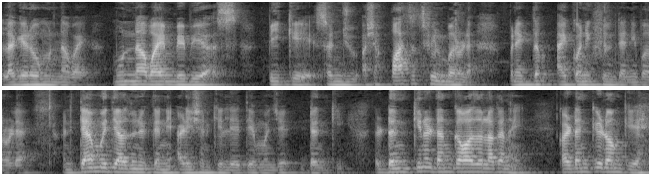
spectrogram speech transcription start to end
Lage Raho Munnabhai. Munnabhai M BBS P K Sanju अशा पाचच फिल्म बनवल्या. पण एकदम आयकॉनिक फिल्म त्यांनी बनवल्या. आणि त्यामध्ये अजून एक त्यांनी ॲडिशन केली आहे ते म्हणजे डंकी. तर डंकीनं डंका वाजवला का नाही? का डंकी डॉंकी आहे.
